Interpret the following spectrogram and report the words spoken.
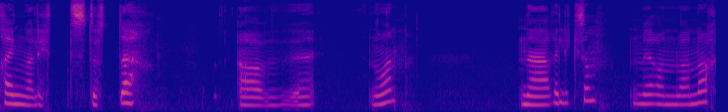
trenger litt støtte av eh, noen. Nære, liksom. Mer enn venner.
